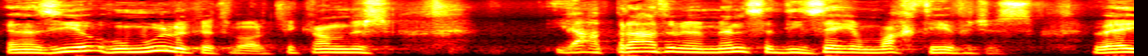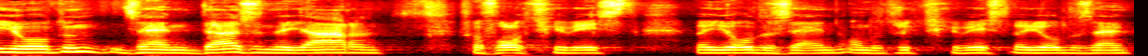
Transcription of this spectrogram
En dan zie je hoe moeilijk het wordt. Je kan dus ja, praten met mensen die zeggen, wacht eventjes. Wij Joden zijn duizenden jaren vervolgd geweest. Wij Joden zijn onderdrukt geweest. Wij Joden zijn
